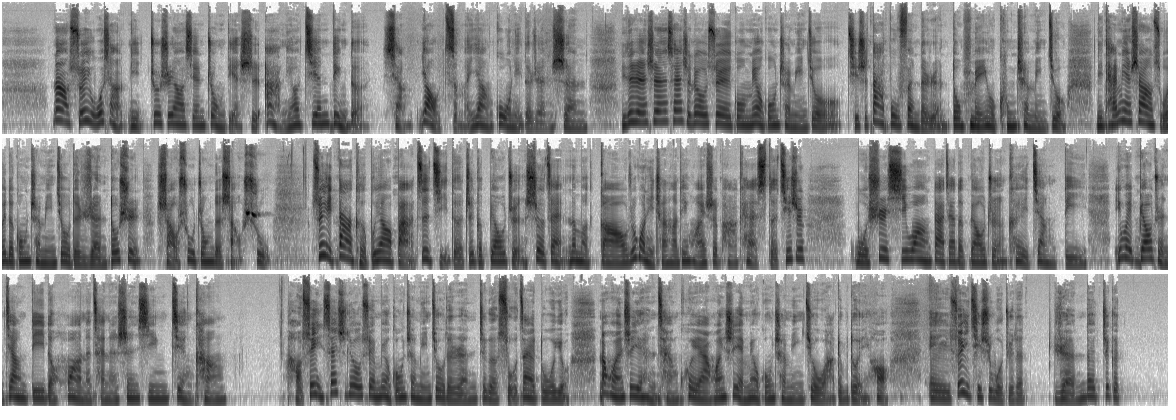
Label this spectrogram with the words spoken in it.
那所以我想你就是要先重点是啊，你要坚定的想要怎么样过你的人生。你的人生三十六岁功没有功成名就，其实大部分的人都没有功成名就。你台面上所谓的功成名就的人，都是少数中的少数。所以大可不要把自己的这个标准设在那么高。如果你常常听黄医师 Podcast，其实我是希望大家的标准可以降低，因为标准降低的话呢，才能身心健康。好，所以三十六岁没有功成名就的人，这个所在多有。那黄医师也很惭愧啊，黄医师也没有功成名就啊，对不对？哈，诶，所以其实我觉得人的这个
